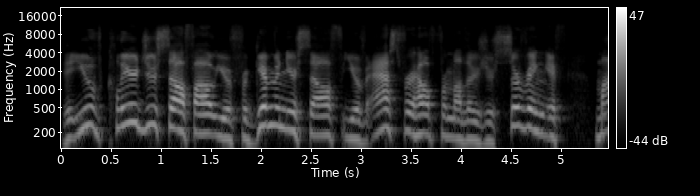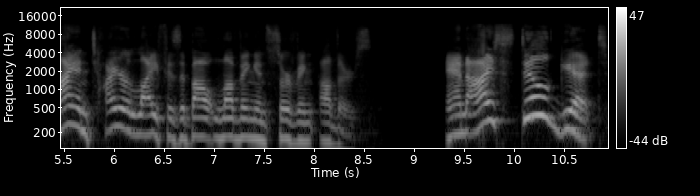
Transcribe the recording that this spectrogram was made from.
that you have cleared yourself out, you have forgiven yourself, you have asked for help from others, you're serving. If my entire life is about loving and serving others, and I still get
